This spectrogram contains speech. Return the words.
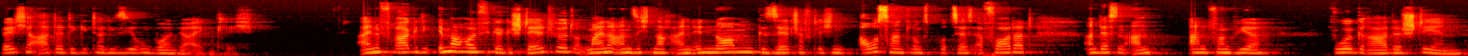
welche Art der Digitalisierung wollen wir eigentlich? Eine Frage, die immer häufiger gestellt wird und meiner Ansicht nach einen enormen gesellschaftlichen Aushandlungsprozess erfordert, an dessen an Anfang wir wohl gerade stehen.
